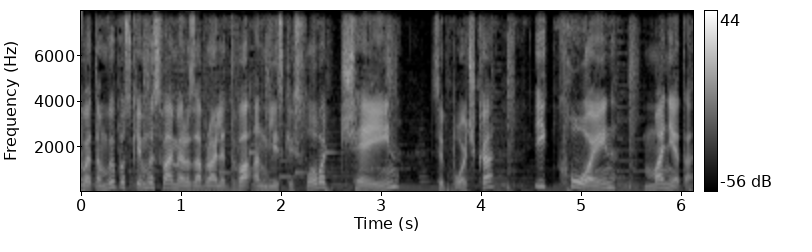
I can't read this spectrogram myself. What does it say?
в этом выпуске мы с вами разобрали два английских слова chain – цепочка и coin – монета.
